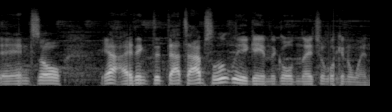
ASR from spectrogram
and so yeah, I think that that's absolutely a game the Golden Knights are looking to win.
